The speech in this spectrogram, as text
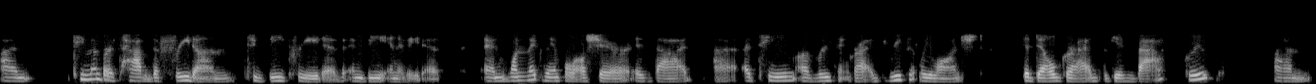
um, team members have the freedom to be creative and be innovative. And one example I'll share is that uh, a team of recent grads recently launched the Dell Grads Give Back group, um,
